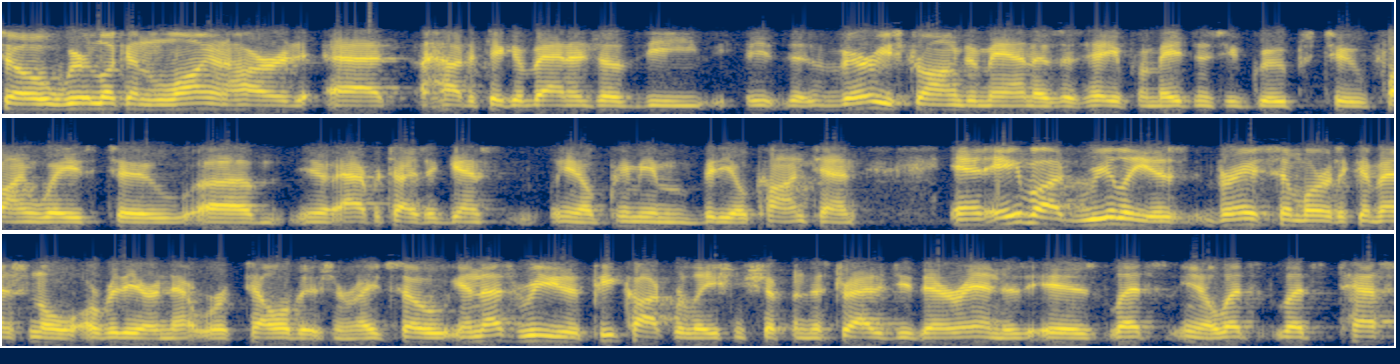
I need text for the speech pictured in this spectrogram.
So we're looking long and hard at how to take advantage of the, the very strong demand, as I say, from agency groups to find ways to, um, you know, advertise against, you know, premium video content. And AVOD really is very similar to conventional over-the-air network television, right? So, and that's really the Peacock relationship and the strategy therein is, is let's, you know, let's let's test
